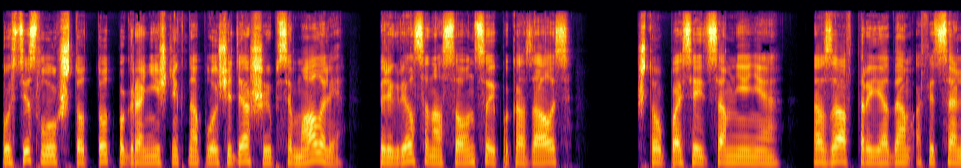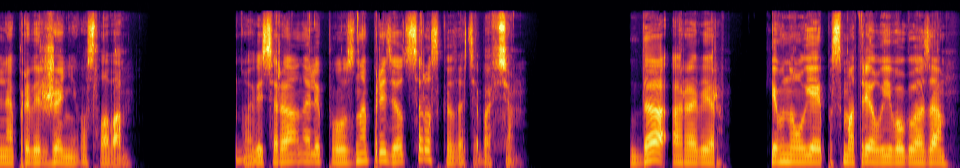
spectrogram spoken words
Пусти слух, что тот пограничник на площади ошибся, мало ли, перегрелся на солнце и показалось, чтобы посеять сомнения, а завтра я дам официальное опровержение его словам. Но ведь рано или поздно придется рассказать обо всем. «Да, Аравер», — кивнул я и посмотрел в его глаза —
